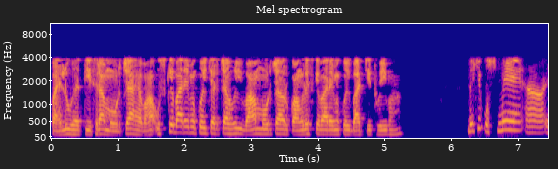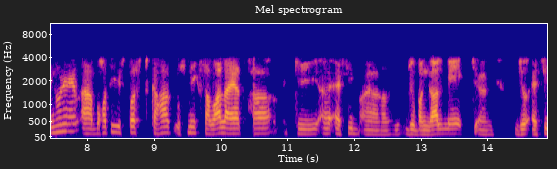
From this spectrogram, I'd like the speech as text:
पहलू है, तीसरा मोर्चा है वहाँ। उसके बारे में कोई चर्चा हुई? वाम मोर्चा और कांग्रेस के बारे में कोई बातचीत हुई वहाँ? देखिए, उसमें इन्होंने बहुत ही स्पष्ट कहा। उसमें एक सवाल आया था कि ऐसी जो बंगाल में जो ऐसी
